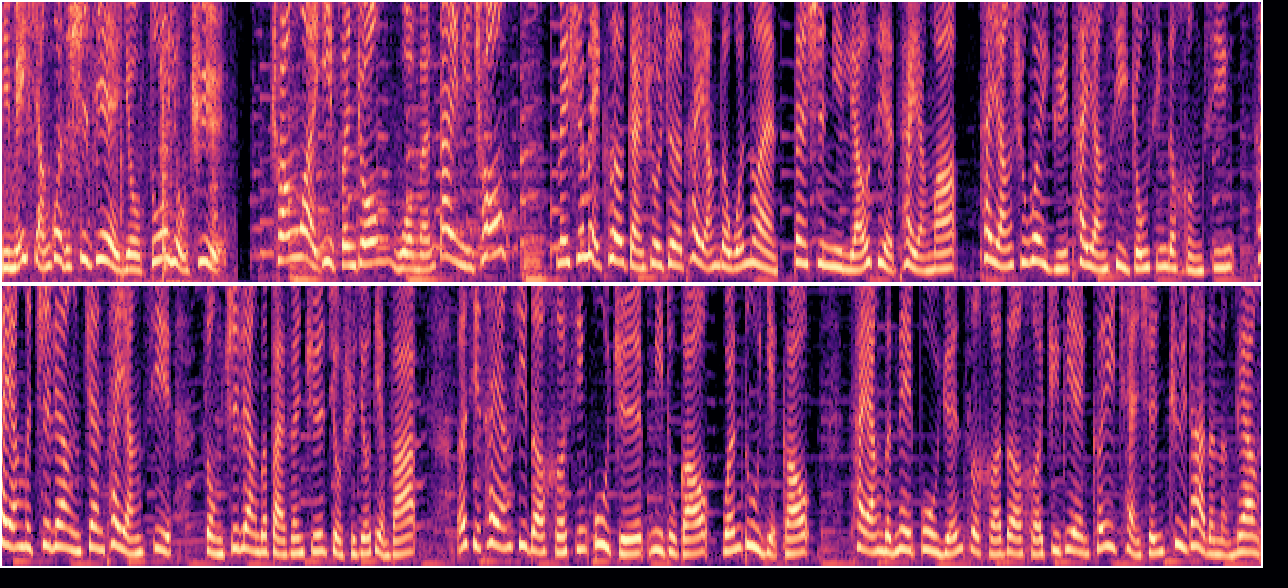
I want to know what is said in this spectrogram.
你没想过的世界有多有趣？窗外一分钟，我们带你冲！每时每刻感受着太阳的温暖，但是你了解太阳吗？太阳是位于太阳系中心的恒星，太阳的质量占太阳系总质量的百分之九十九点八，而且太阳系的核心物质密度高，温度也高。太阳的内部原子核的核聚变可以产生巨大的能量，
